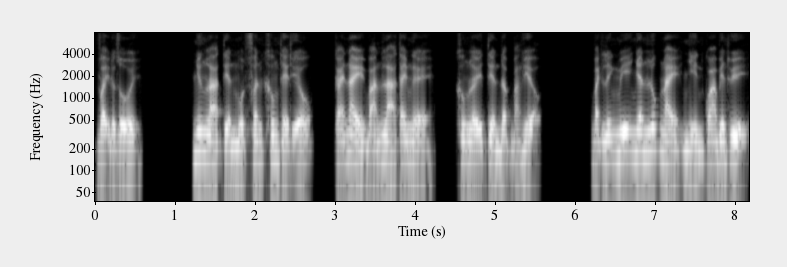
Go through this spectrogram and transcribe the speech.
vậy được rồi. Nhưng là tiền một phân không thể thiếu, cái này bán là tay nghề, không lấy tiền đập bảng hiệu. Bạch Linh Mỹ Nhân lúc này nhìn qua biên thụy,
